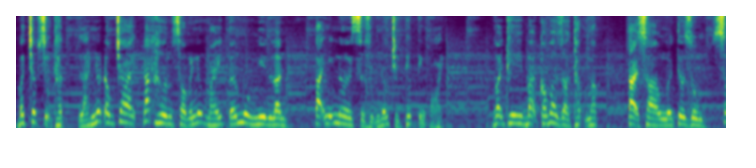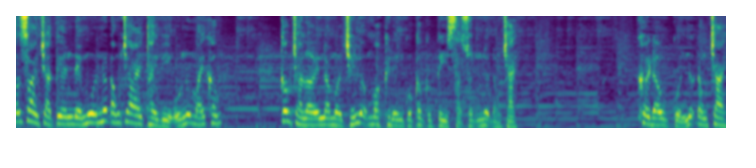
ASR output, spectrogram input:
bất chấp sự thật là nước đóng chai đắt hơn so với nước máy tới 1.000 lần tại những nơi sử dụng nước trực tiếp từ vòi. Vậy thì bạn có bao giờ thắc mắc tại sao người tiêu dùng sẵn sàng trả tiền để mua nước đóng chai thay vì uống nước máy không? Câu trả lời nằm ở chiến lược marketing của các công ty sản xuất nước đóng chai. Khởi đầu của nước đóng chai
